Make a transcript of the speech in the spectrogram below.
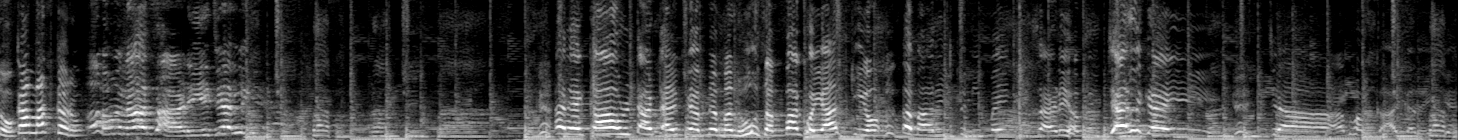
टोका मत करो। हमारा साड़ी जली। अरे का उल्टा टाइम पे हमने मनहूस अब्बा को याद की हो? हमारी इतनी महँगी साड़ी हम जल गई। जा अब हम क्या करेंगे?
